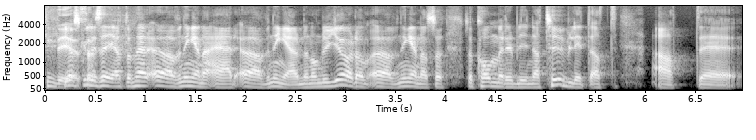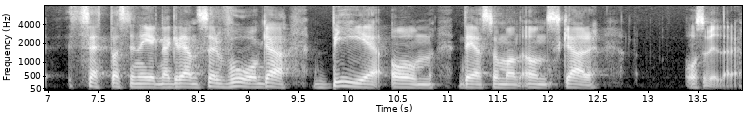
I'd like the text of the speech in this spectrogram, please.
Jag skulle så. säga att de här övningarna är övningar men om du gör de övningarna så, så kommer det bli naturligt att, att eh, sätta sina egna gränser, våga be om det som man önskar och så vidare.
